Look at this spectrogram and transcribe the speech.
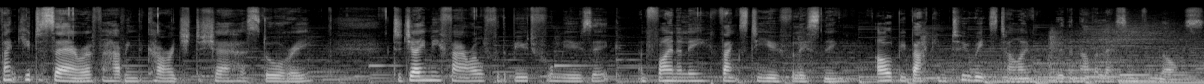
Thank you to Sara for having the courage to share her story to Jamie Farrell for the beautiful music, and finally, thanks to you for listening. I'll be back in two weeks' time with another lesson from loss.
